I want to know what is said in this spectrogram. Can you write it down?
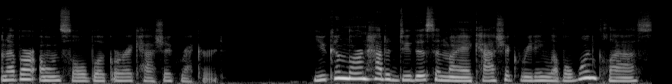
and of our own soul book or Akashic record. You can learn how to do this in my Akashic Reading Level 1 class,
